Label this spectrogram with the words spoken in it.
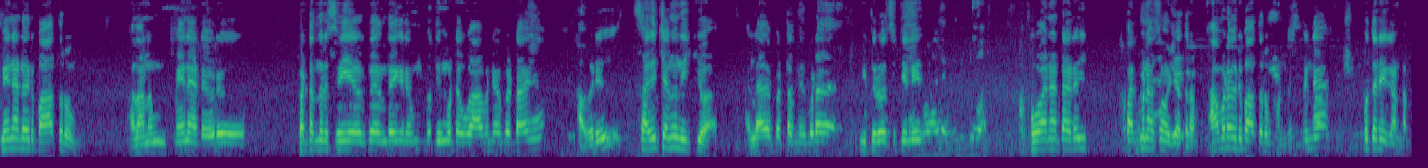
മെയിനായിട്ട് ഒരു ബാത്റൂം അതാണ് മെയിനായിട്ട് ഒരു പെട്ടെന്ന് പെട്ടെന്നൊരു സ്ത്രീകൾക്ക് എന്തെങ്കിലും ബുദ്ധിമുട്ട് അവനപ്പെട്ടാൽ അവർ സഹിച്ചങ്ങ് നിൽക്കുക. അല്ലാതെ പെട്ടെന്ന് ഇവിടെ ഈ തിരുവസിറ്റിയിൽ പോകാനായിട്ടാണ് പത്മനാഭസ്വാമി ക്ഷേത്രം. അവിടെ ഒരു ബാത്റൂം ഉണ്ട്. പിന്നെ പുത്തരി കണ്ടം.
